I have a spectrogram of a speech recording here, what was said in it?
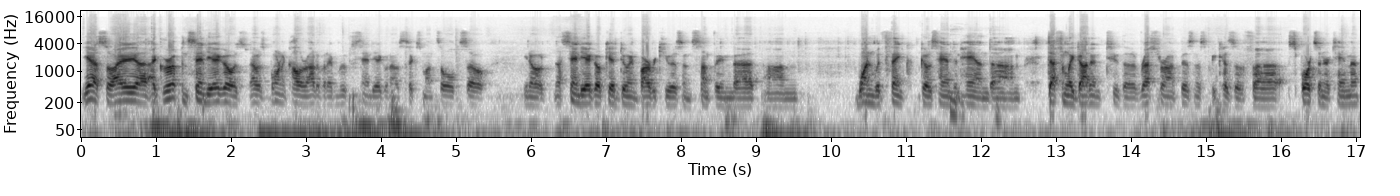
Yeah, so I uh, I grew up in San Diego. I was, I was born in Colorado, but I moved to San Diego when I was six months old. So, you know, a San Diego kid doing barbecue isn't something that um, one would think goes hand in hand. Um, definitely got into the restaurant business because of uh, sports entertainment.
